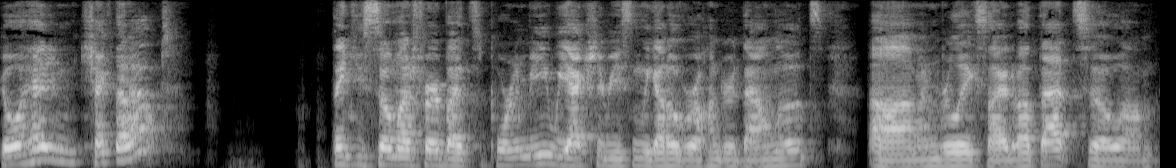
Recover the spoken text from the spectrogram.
go ahead and check that out. Thank you so much for everybody supporting me. We actually recently got over 100 downloads. Um, I'm really excited about that. So, um,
